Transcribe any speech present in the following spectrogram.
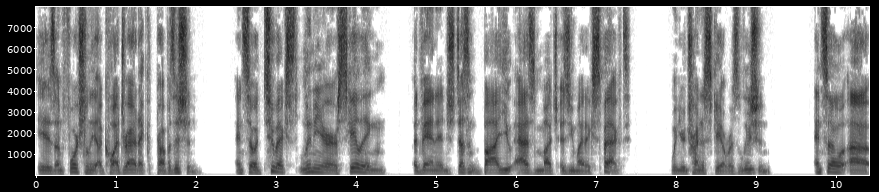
is unfortunately a quadratic proposition. And so a 2x linear scaling advantage doesn't buy you as much as you might expect when you're trying to scale resolution. And so, uh,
